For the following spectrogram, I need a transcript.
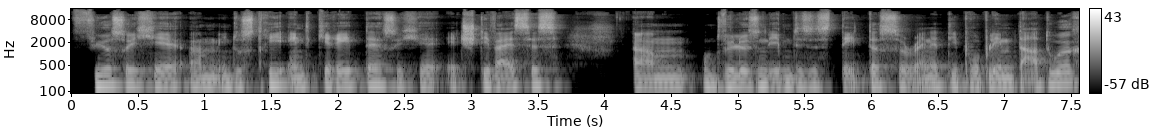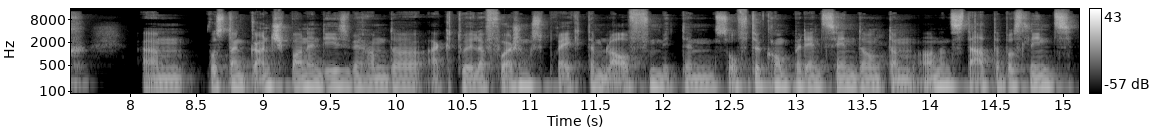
für solche ähm, Industrie-Endgeräte, solche Edge-Devices. Ähm, und wir lösen eben dieses Data Sovereignty-Problem dadurch. Ähm, was dann ganz spannend ist, wir haben da aktuell ein Forschungsprojekt am Laufen mit dem Software Competence Center und einem anderen Startup aus Linz,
